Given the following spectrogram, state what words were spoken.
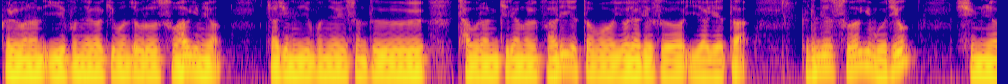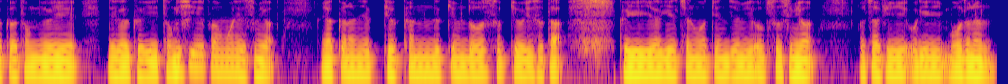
그리고는 이 분야가 기본적으로 수학이며 자신은 이 분야에서 늘 탁월한 기량을 발휘했다고 요약해서 이야기했다. 그런데 수학이 뭐지요? 심리학과 동료에 내가 거의 동시에 방문했으며 약간은 격한 느낌도 섞여 있었다. 그의 이야기에 잘못된 점이 없었으며 어차피 우리 모두는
